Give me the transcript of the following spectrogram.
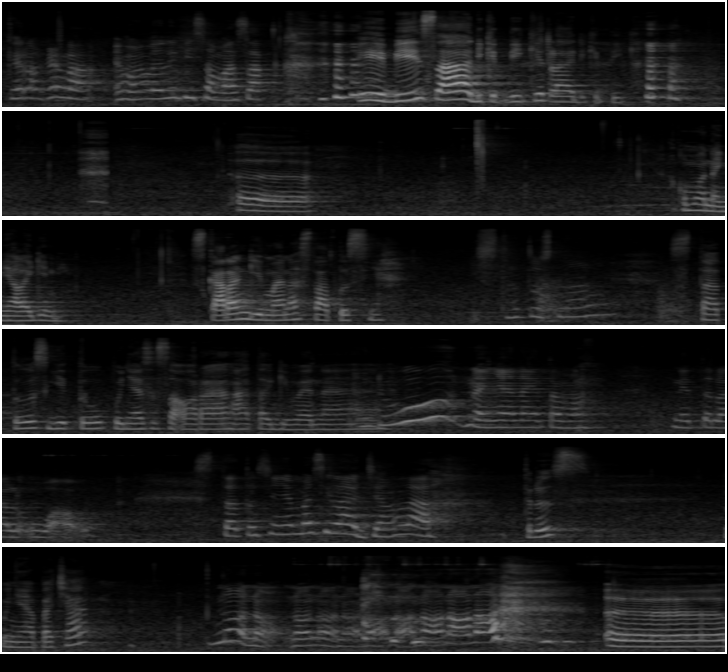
Kela kela emang Leli bisa masak? Ih bisa dikit-dikit lah dikit-dikit. Eh, aku mau nanya lagi nih. Sekarang gimana statusnya? Status nah status gitu punya seseorang atau gimana? Aduh nanya nanya mah. Ini terlalu wow. Statusnya masih lajang lah. Terus punya pacar? No no no no no no no no no. No eh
